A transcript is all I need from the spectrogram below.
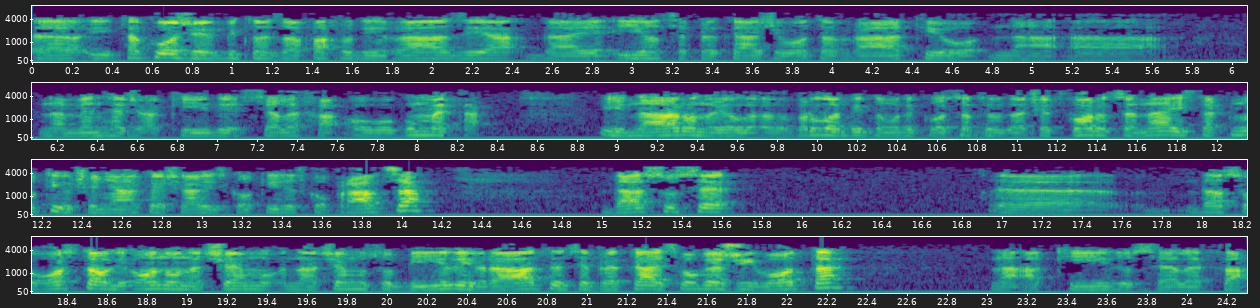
e, i također je bitno za Fahrudin Razija da je i on se pred kraja života vratio na, a, na menheđ akide Selefa ovog umeta. I naravno je vrlo bitno ovdje konstatuju da četvorica najistaknutiji učenjaka šarijskog akideskog pravca da su se da su ostali ono na čemu, na čemu su bili vratili se pred kraj svoga života na akidu selefa.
